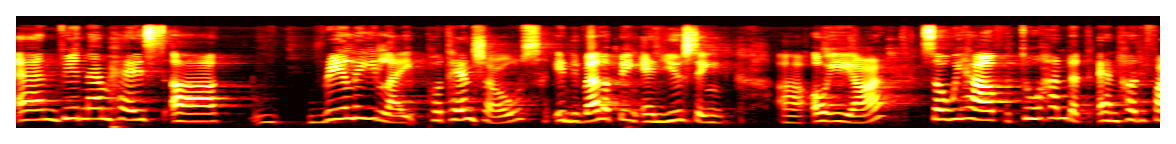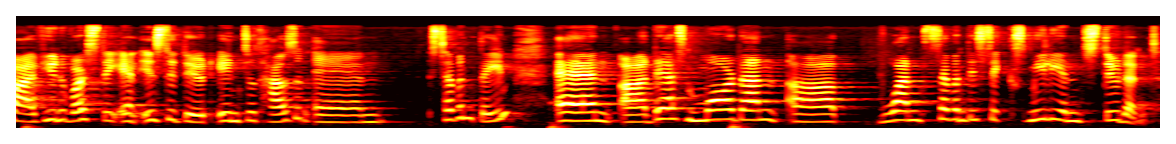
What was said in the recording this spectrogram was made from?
And Vietnam has uh, really like potentials in developing and using uh, OER. So we have 235 university and institute in 2017, and uh, there's more than uh, 176 million students.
